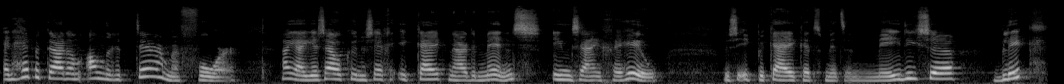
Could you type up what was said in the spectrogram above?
En heb ik daar dan andere termen voor? Nou ja, je zou kunnen zeggen: ik kijk naar de mens in zijn geheel. Dus ik bekijk het met een medische blik.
